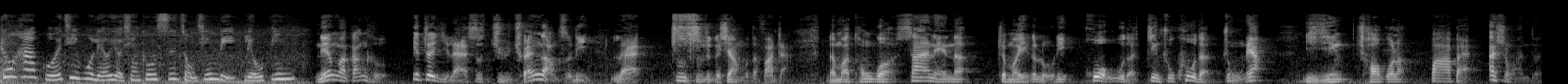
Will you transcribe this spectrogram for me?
中哈国际物流有限公司总经理刘斌：连云港港口。一直以来是举全港之力来支持这个项目的发展。那么，通过三年的这么一个努力，货物的进出库的总量已经超过了八百二十万吨，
